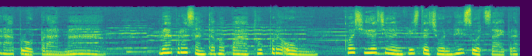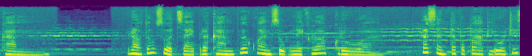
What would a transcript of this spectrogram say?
พระโปรดปรานมาก และพระสันตะปาปาทุกพระองค์ ก็เชื้อเชิญคริสตชนให้สวดสายประคำเราต้องสวดสายประคำเพื่อความสุขในครอบครัว พระสันตะปาปาปิโอที่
